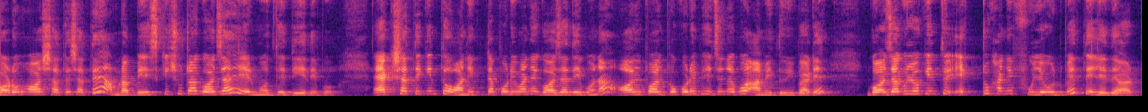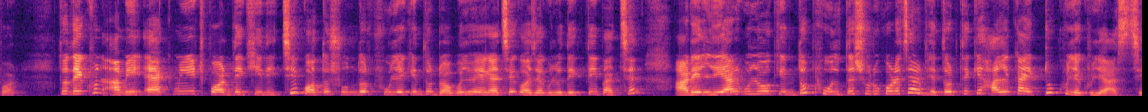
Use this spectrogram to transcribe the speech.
গরম হওয়ার সাথে সাথে আমরা বেশ কিছুটা গজা এর মধ্যে দিয়ে দেব। একসাথে কিন্তু অনেকটা পরিমাণে গজা দেব না, অল্প অল্প করে ভেজে নেব আমি দুইবারে। গজাগুলো কিন্তু একটুখানি ফুলে উঠবে তেলে দেওয়ার পর। তো দেখুন, আমি এক মিনিট পর দেখিয়ে দিচ্ছি কত সুন্দর ফুলে কিন্তু ডবল হয়ে গেছে গজাগুলো, দেখতেই পাচ্ছেন। আর এর লেয়ারগুলোও কিন্তু ফুলতে শুরু করেছে আর ভেতর থেকে হালকা একটু খুলে খুলে আসছে।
